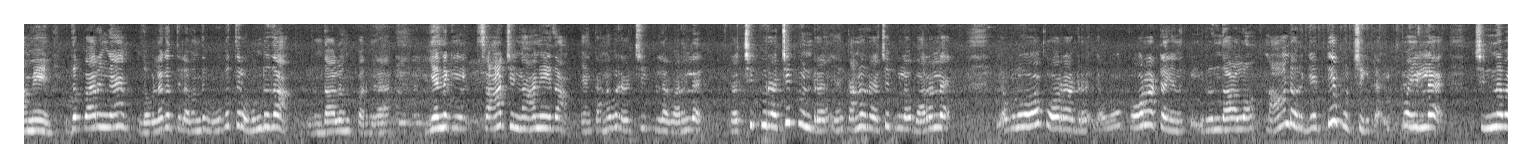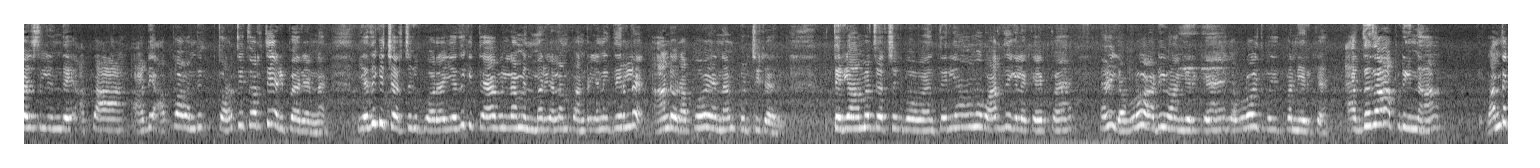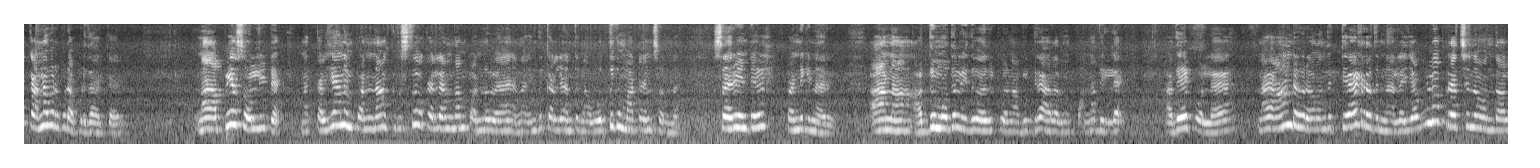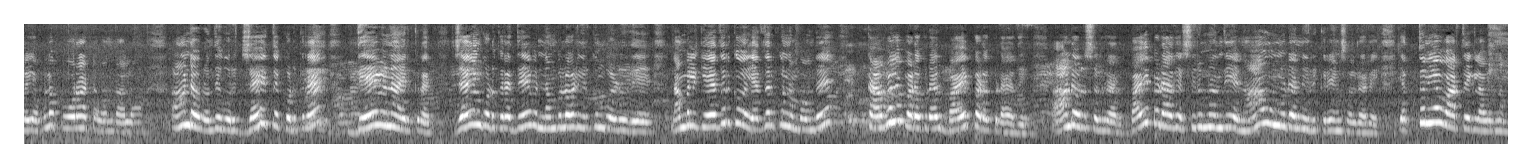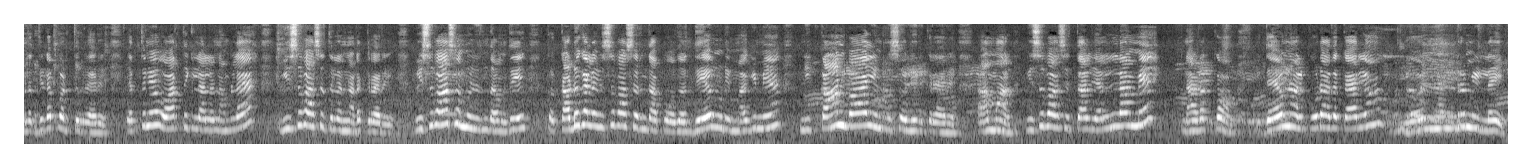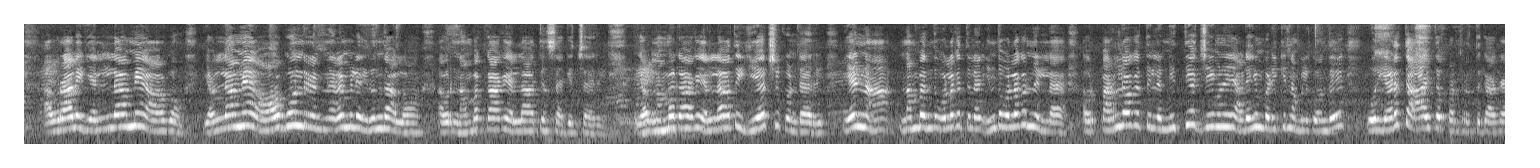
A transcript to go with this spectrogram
ஆமேன். இதை பாருங்க இந்த உலகத்தில் வந்து உபத்திரம் உண்டு தான் இருந்தாலும் பாருங்க எனக்கு சாட்சி நானே தான். என் கணவர் ரட்சிப்பில் வரல. ரட்சிப்பு ரட்சிப்புன்ற என் கனவு ரட்சிப்பில் வரல. எவ்வளோ போராடுறேன் எவ்வளோ போராட்டம் எனக்கு இருந்தாலும் நான் ஒரு கெட்டியாக பிடிச்சிக்கிட்டேன். இப்போ இல்லை. சின்ன வயசுலேருந்தே அப்பா அடி அப்பா வந்து துரத்தி துரத்தி அடிப்பார் என்ன. எதுக்கு சர்ச்சுக்கு போகிற எதுக்கு தேவையில்லாமல் இந்த மாதிரி எல்லாம் பண்ணுறேன் எனக்கு தெரியல. ஆண்டவர் அப்போவே என்ன பிடிச்சிட்டாரு. தெரியாமல் சர்ச்சுக்கு போவேன் தெரியாமல் வார்த்தைகளை கேட்பேன். எவ்வளோ அடி வாங்கியிருக்கேன்? எவ்வளோ இது இது பண்ணியிருக்கேன்? அதுதான் அப்படின்னா வந்த கணவர் கூட அப்படி தான் இருக்கார். நான் அப்பயே சொல்லிட்டேன். நான் கல்யாணம் பண்ணால் கிறிஸ்தவ கல்யாணம் தான் பண்ணுவேன். நான் இந்து கல்யாணத்துக்கு நான் ஒத்துக்க மாட்டேன்னு சொன்னேன். சரின்ட்டு பண்ணிக்கினாரு. ஆனால் அது முதல் இது வரைக்கும் நான் விக்கிர ஆராதனை பண்ணதில்லை. அதே போல் நான் ஆண்டவரை வந்து தேடுறதுனால எவ்வளோ பிரச்சனை வந்தாலும் எவ்வளோ போராட்டம் வந்தாலும் ஆண்டவர் வந்து ஒரு ஜெயத்தை கொடுக்குற தேவனாக இருக்கிறார் ஜெயம் கொடுக்குற தேவன் நம்மளோடு இருக்கும் பொழுது நம்மளுக்கு எதற்கும் எதற்கும் நம்ம வந்து கவலைப்படக்கூடாது பயப்படக்கூடாது. ஆண்டவர் சொல்கிறார் பயப்படாத சிறுமந்தியை நான் உன்னுடன் இருக்கிறேன்னு சொல்கிறாரு எத்தனையோ வார்த்தைகள் அவர் நம்மளை திடப்படுத்துகிறாரு. எத்தனையோ வார்த்தைகளால் நம்மளை விசுவாசத்தில் நடக்கிறாரு. விசுவாசம் இருந்தால் வந்து கடுகலை விசுவாசம் இருந்தால் போதும். தேவனுடைய மகிமையை நீ காண்பாய் என்று சொல்லியிருக்கிறாரு. ஆமாம் விசுவாசத்தால் எல்லாமே நடக்கும். தேவனால் கூடாத காரியம் ஒன்றும் இல்லை அவரால் எல்லாமே ஆகும். எல்லாமே ஆகுன்ற நிலைமையில இருந்தாலும் அவர் நமக்காக எல்லாத்தையும் சகிச்சார். நமக்காக எல்லாத்தையும் ஏற்றுக்கொண்டார். ஏன்னா நம்ம இந்த உலகத்தில் இந்த உலகம்னு இல்லை. அவர் பரலோகத்தில் நித்திய ஜீவனை அடையும்படிக்கு நம்மளுக்கு வந்து ஒரு இடத்த ஆயத்த பண்ணுறதுக்காக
